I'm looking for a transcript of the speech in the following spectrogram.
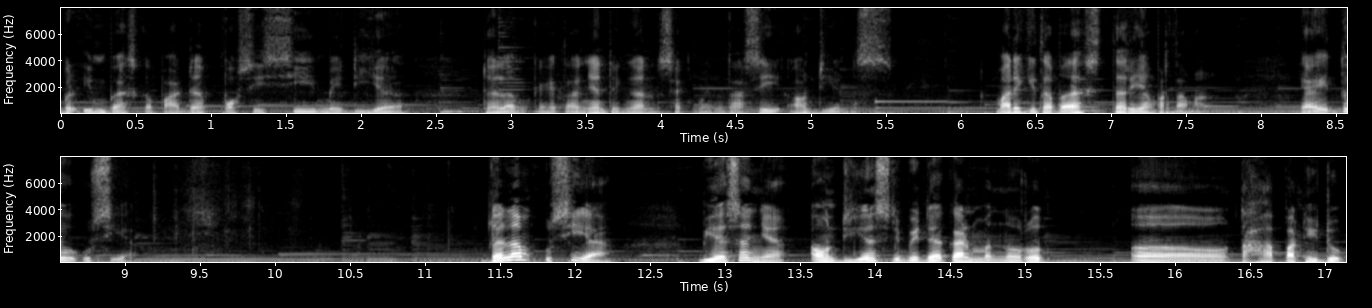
berimbas kepada posisi media dalam kaitannya dengan segmentasi audience. Mari kita bahas dari yang pertama, yaitu usia. Dalam usia, biasanya audiens dibedakan menurut eh, tahapan hidup,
